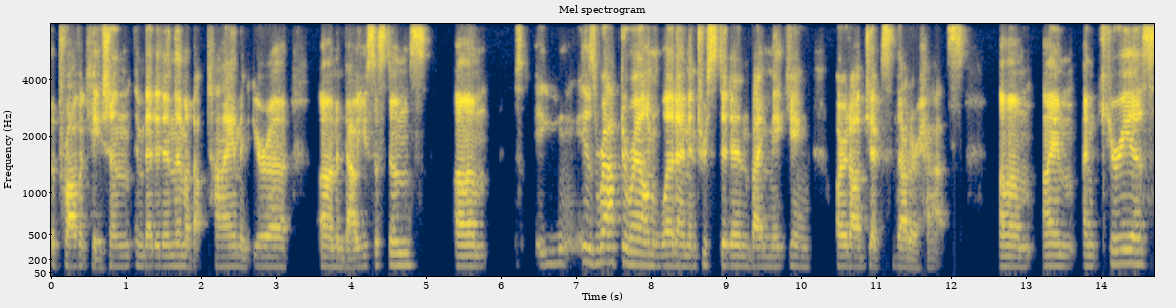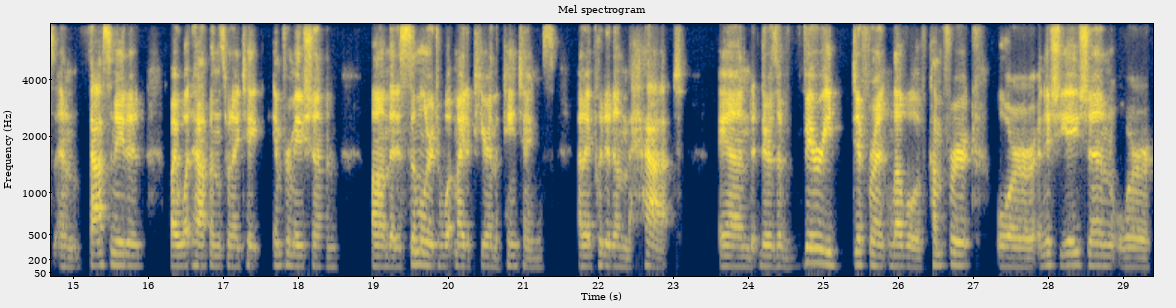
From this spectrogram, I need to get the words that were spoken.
the provocation embedded in them about time and era um, and value systems um, is wrapped around what I'm interested in by making art objects that are hats. Um, I'm, I'm curious and fascinated by what happens when I take information um, that is similar to what might appear in the paintings and I put it on the hat. And there's a very different level of comfort or initiation or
